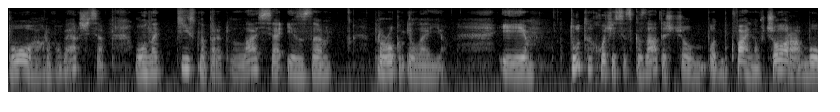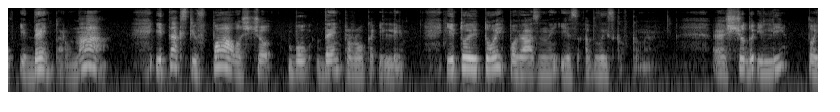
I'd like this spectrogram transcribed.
Бога, громовершця, вона тісно переплелася із пророком Ілеєю. І тут хочеться сказати, що от буквально вчора був і день Перуна, і так співпало, що був день пророка Іллі. І той, і той пов'язаний із блискавками. Е, Щодо Іллі, то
